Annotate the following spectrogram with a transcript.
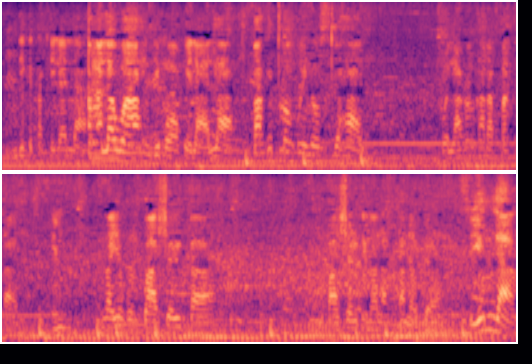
hindi kita kilala. Pangalawa, hindi mo ako kilala. Bakit mo ako inusgahan? Wala kang karapatan. Ngayon, kung basher ka, basher ka na lang talaga. So, yun lang.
